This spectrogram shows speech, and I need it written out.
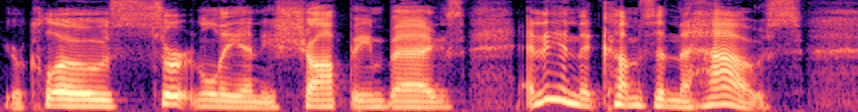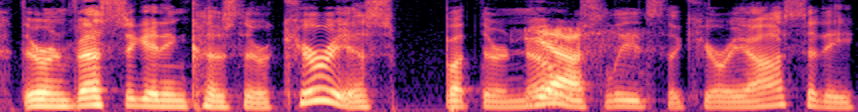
your clothes, certainly any shopping bags, anything that comes in the house. They're investigating because they're curious, but their nose Yes. leads the curiosity.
